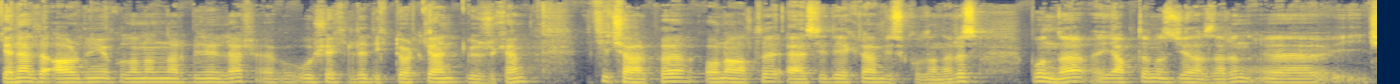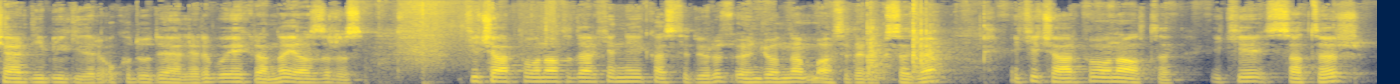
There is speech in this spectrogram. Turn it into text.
Genelde Arduino kullananlar bilirler. E, bu, şekilde dikdörtgen gözüken 2 çarpı 16 LCD ekran biz kullanırız. Bunda e, yaptığımız cihazların e, içerdiği bilgileri, okuduğu değerleri bu ekranda yazdırırız. 2 çarpı 16 derken neyi kastediyoruz? Önce ondan bahsedelim kısaca. 2 çarpı 16. 2 satır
